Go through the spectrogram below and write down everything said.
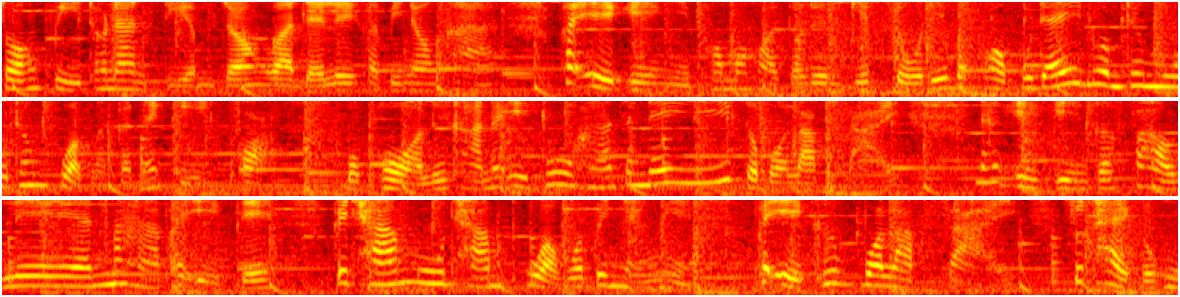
สองปีเท่านั้นเตรียมจองวัดได้เลยค่ะพี่น้องค่ะ พระเอกเองนี่พอมาหอดก็เริ่มเก็บตัวได้บ่พอผู้ใดรวมทั้งมูทั้งพวกแล้วก็นางเอกพอบ่พอเลยค่ะนางเอกโทรหาจังได้ก็บ่รับสายนางเอกเองก็ฝ่าวแลนมาหาพระเอกเด้ไปถามมูถามพวกว่าเป็นหยังเนี่ยพระเอกคือบ่รับสาย สุดท้ายก็หู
